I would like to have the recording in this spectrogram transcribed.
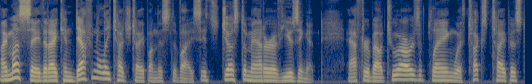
I must say that I can definitely touch type on this device. It's just a matter of using it. After about two hours of playing with Tux Typist,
